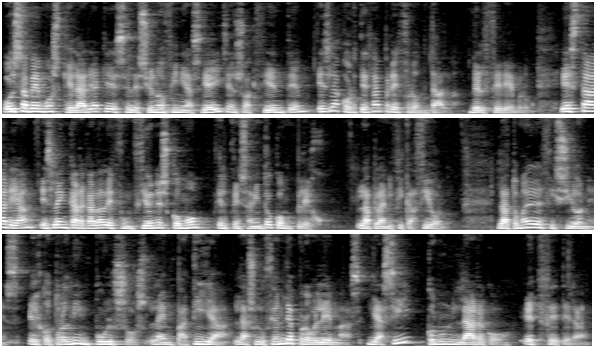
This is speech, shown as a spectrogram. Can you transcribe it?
Hoy sabemos que el área que se lesionó Phineas Gage en su accidente es la corteza prefrontal del cerebro. Esta área es la encargada de funciones como el pensamiento complejo, la planificación, la toma de decisiones, el control de impulsos, la empatía, la solución de problemas y así con un largo, etcétera.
